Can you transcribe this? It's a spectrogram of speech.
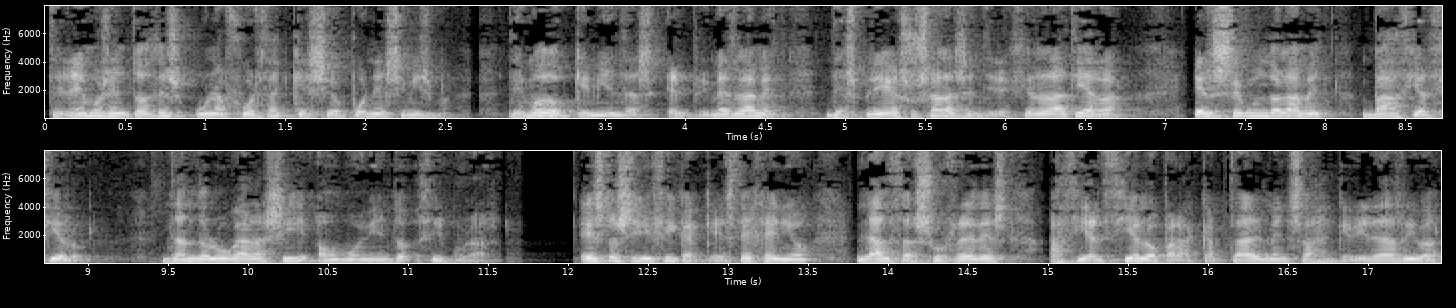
Tenemos entonces una fuerza que se opone a sí misma, de modo que mientras el primer Lamet despliega sus alas en dirección a la Tierra, el segundo Lamet va hacia el cielo, dando lugar así a un movimiento circular. Esto significa que este genio lanza sus redes hacia el cielo para captar el mensaje que viene de arriba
